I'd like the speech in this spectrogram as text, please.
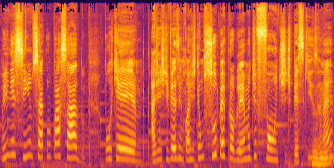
o início do século passado. Porque a gente de vez em quando a gente tem um super problema de fonte de pesquisa, uhum. né?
